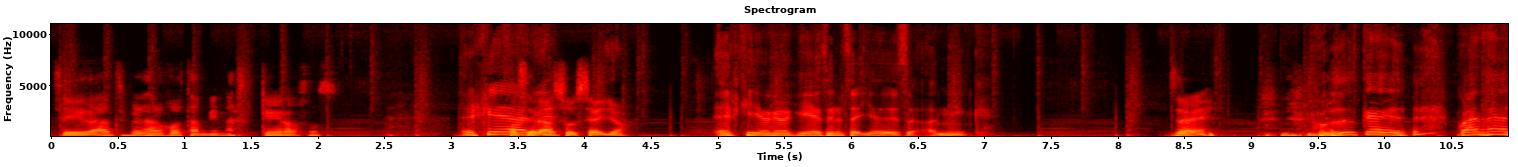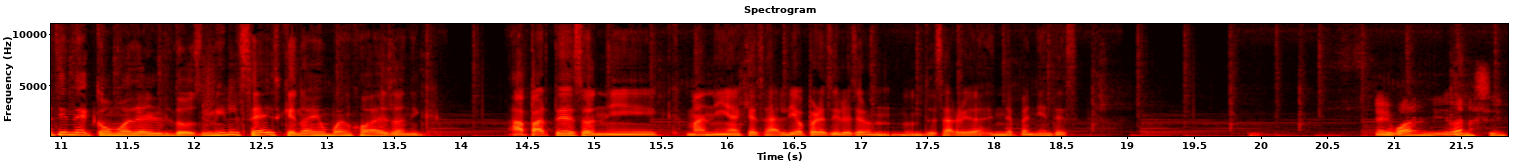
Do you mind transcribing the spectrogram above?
Si llegaran a empezar juegos tan bien asquerosos. Es que, ¿O será su sello? es que yo creo que es el sello de Sonic. Sí. Pues es que, ¿cuántos años tiene? Como del 2006 que no hay un buen juego de Sonic. Aparte de Sonic Manía que salió, pero sí lo hicieron desarrolladores independientes. Igual, y bueno, sí.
